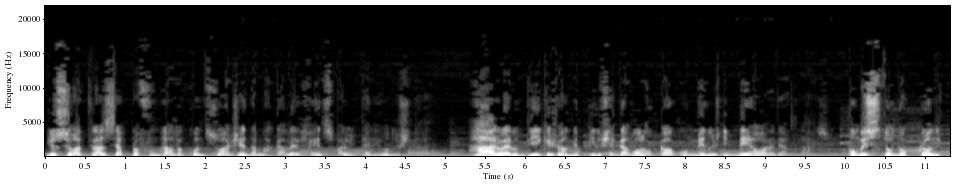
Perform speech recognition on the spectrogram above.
E o seu atraso se aprofundava quando sua agenda marcava eventos para o interior do estado. Raro era o dia em que João Agripino chegava ao local com menos de meia hora de atraso. Como isso se tornou crônico,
